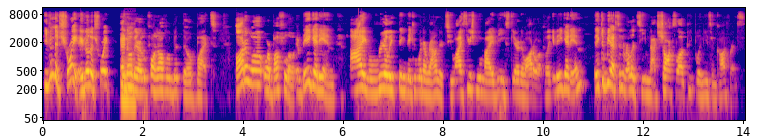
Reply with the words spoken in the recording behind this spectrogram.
even Detroit. I know Detroit. Mm-hmm. I know they're falling off a little bit though, but Ottawa or Buffalo, if they get in, I really think they could win a round or two. I see what you mean by being scared of Ottawa. Like if they get in, they could be a Cinderella team that shocks a lot of people in Eastern Conference.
